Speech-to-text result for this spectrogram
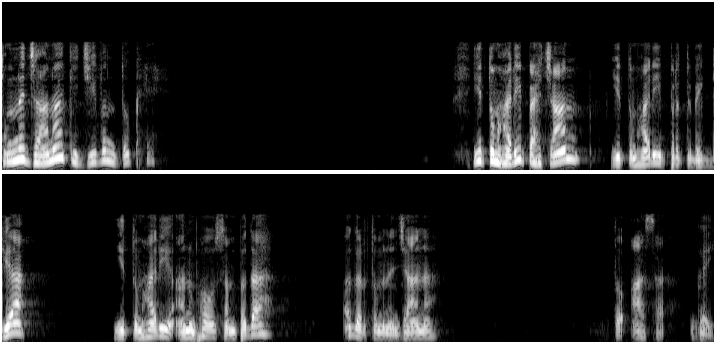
तुमने जाना कि जीवन दुख है। यह तुम्हारी पहचान यह तुम्हारी प्रतिभिज्ञा यह तुम्हारी अनुभव संपदा, अगर तुमने जाना तो आशा गई।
